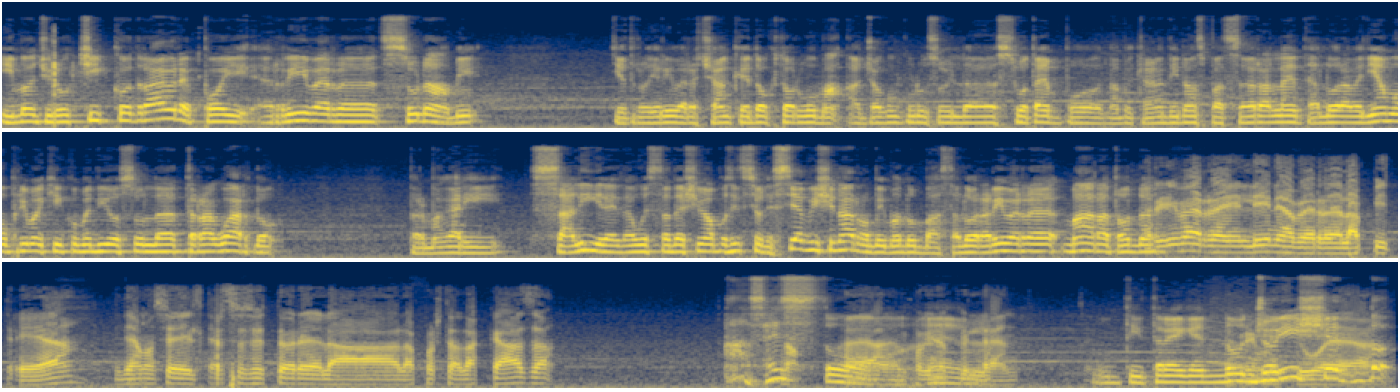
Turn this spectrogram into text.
immagino, Chicco Driver e poi River Tsunami. Dietro di River c'è anche Dr. Who, ma ha già concluso il suo tempo. La McLaren di Naspaz rallenta. Allora vediamo prima Chicco Medio sul traguardo. Per magari salire da questa decima posizione. Si avvicina a Robby, ma non basta. Allora River Marathon. River è in linea per la P3, eh. Vediamo se il terzo settore l'ha, l'ha portato a casa. Ah, sesto. No, è un pochino Eh, più lento. Un T3 che non gioisce. eh. Do-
